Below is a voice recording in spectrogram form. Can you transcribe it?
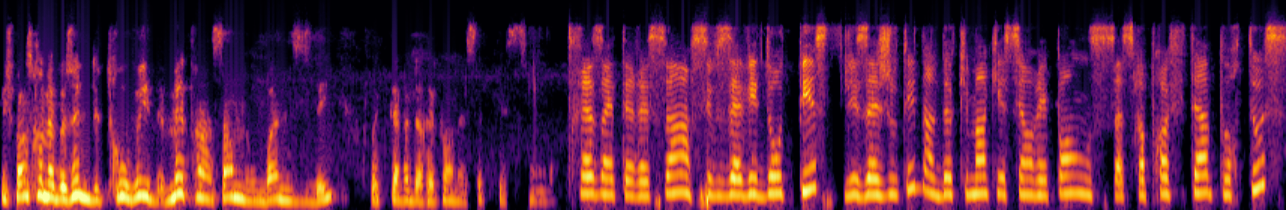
mais je pense qu'on a besoin de trouver, de mettre ensemble nos bonnes idées pour être capable de répondre à cette question. -là. Très intéressant. Si vous avez d'autres pistes, les ajouter dans le document questions-réponses, ça sera profitable pour tous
